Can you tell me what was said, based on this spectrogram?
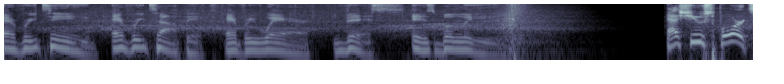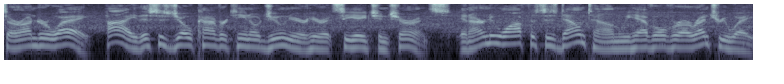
Every team, every topic, everywhere. This is Bleav. SU Sports are underway. Hi, this is Joe Convertino Jr. here at CH Insurance. In our new offices downtown, we have over our entryway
